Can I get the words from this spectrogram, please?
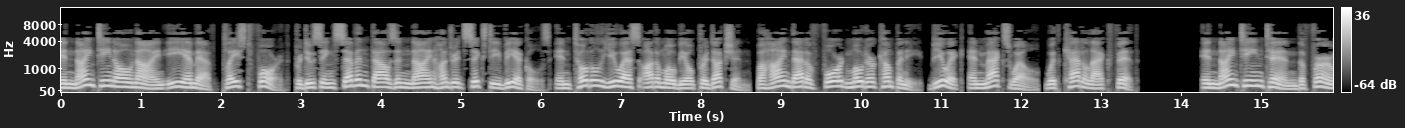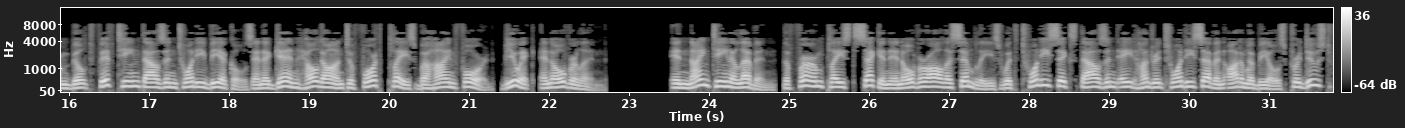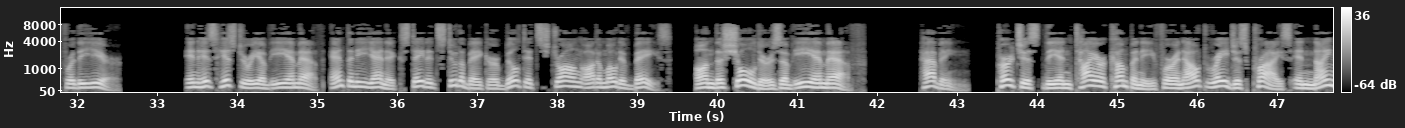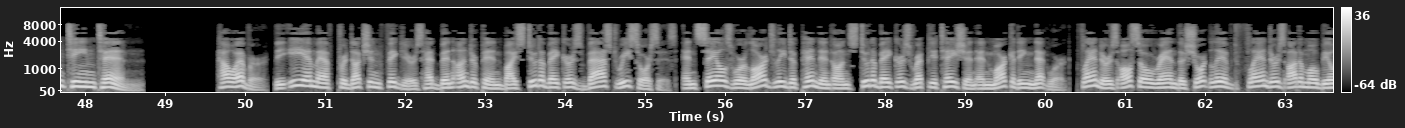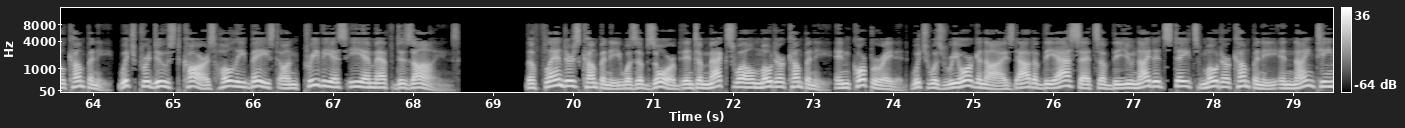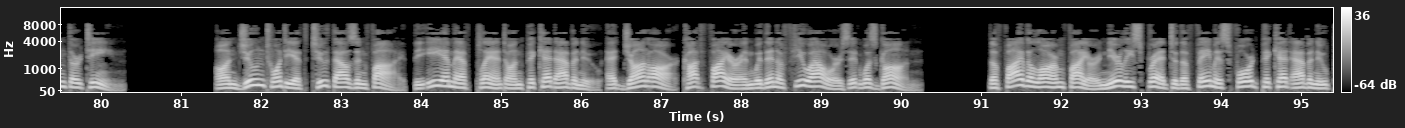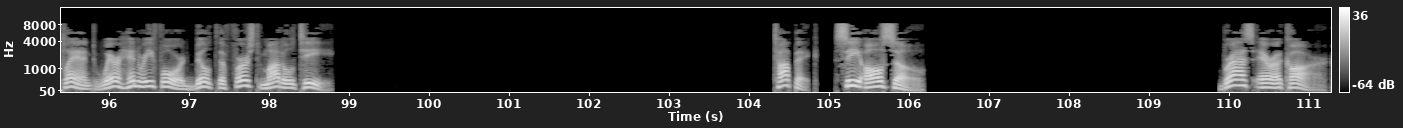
In 1909 EMF placed fourth producing 7,960 vehicles in total U.S. automobile production, behind that of Ford Motor Company, Buick, and Maxwell, with Cadillac fifth. In 1910 the firm built 15,020 vehicles and again held on to fourth place behind Ford, Buick, and Overland. In 1911, the firm placed second in overall assemblies with 26,827 automobiles produced for the year. In his history of EMF, Anthony Yanik stated Studebaker built its strong automotive base on the shoulders of EMF, having purchased the entire company for an outrageous price in 1910. However, the EMF production figures had been underpinned by Studebaker's vast resources, and sales were largely dependent on Studebaker's reputation and marketing network. Flanders also ran the short-lived Flanders Automobile Company, which produced cars wholly based on previous EMF designs. The Flanders Company was absorbed into Maxwell Motor Company Incorporated, which was reorganized out of the assets of the United States Motor Company in 1913. On June 20, 2005, the EMF plant on Piquette Avenue at John R. caught fire and within a few hours it was gone. The five-alarm fire nearly spread to the famous Ford Piquette Avenue plant where Henry Ford built the first Model T. Topic. See also Brass era car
